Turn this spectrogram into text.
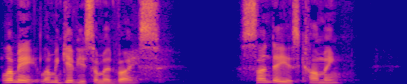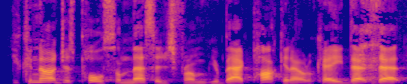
let me, let me give you some advice. Sunday is coming you cannot just pull some message from your back pocket out, okay? That, that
